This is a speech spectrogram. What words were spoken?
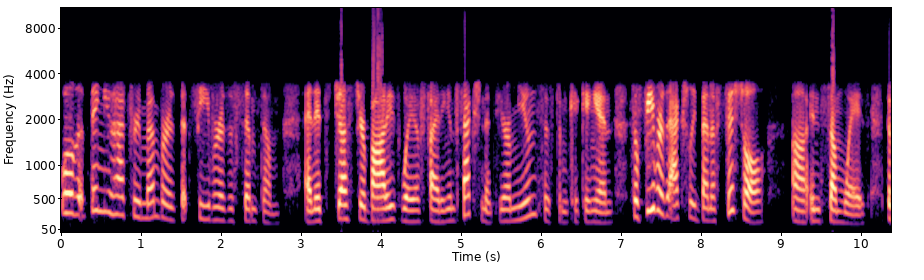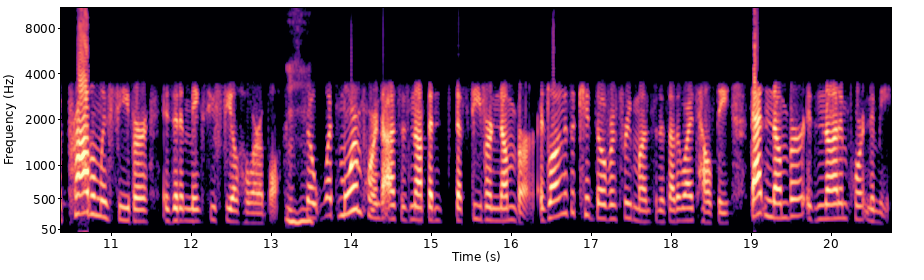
Well, the thing you have to remember is that fever is a symptom, and it's just your body's way of fighting infection. It's your immune system kicking in. So fever is actually beneficial uh, in some ways. The problem with fever is that it makes you feel horrible. So what's more important to us is not the, the fever number. As long as a kid's over three months and is otherwise healthy, that number is not important to me.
